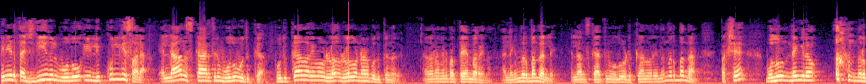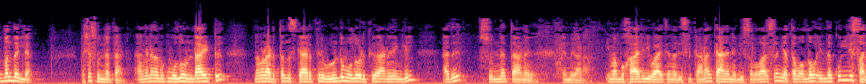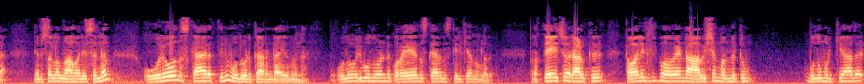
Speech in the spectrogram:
പിന്നീട് തജ്ദീദുൽ വുദു ഈ ലിക്കുല്ലി സല എല്ലാ നിസ്കാരത്തിനും വുതു പുതുക്കുക. പുതുക്കുക എന്ന് പറയുമ്പോൾ ഉള്ളതുകൊണ്ടാണ് കൊണ്ടാണ് പുതുക്കുന്നത്. അതാണ് അങ്ങനെ പ്രത്യേകം പറയുന്നത്. അല്ലെങ്കിൽ നിർബന്ധമല്ലേ? എല്ലാ നിസ്കാരത്തിനും വുതു എടുക്കുക എന്ന് പറയുന്നത് നിർബന്ധമാണ്. പക്ഷെ വുതു ഉണ്ടെങ്കിലോ? നിർബന്ധമില്ല. പക്ഷെ സുന്നത്താണ്. അങ്ങനെ നമുക്ക് വുതു ഉണ്ടായിട്ട് നമ്മൾ അടുത്ത നിസ്കാരത്തിന് വീണ്ടും വുതു എടുക്കുകയാണ് എങ്കിൽ അത് സുന്നത്താണ് എന്ന് കാണാം. ഇമാം ബുഖാരി റിവായത്ത് എന്ന ഹദീസിൽ കാണാം. കാന നബി സല്ലല്ലാഹു അലൈഹി വസല്ലം യതവല്ലു ഇൻദ കുല്ലി സല നബി സല്ലല്ലാഹു അലൈഹി വസല്ലം ഓരോ നിസ്കാരത്തിനും ഒതു കൊടുക്കാറുണ്ടായിരുന്നു എന്നാണ്. ഒതു ഒരു വുളു കൊണ്ട് കുറെ നിസ്കാരം നിസ്കരിക്കുക എന്നുള്ളത്. പ്രത്യേകിച്ച് ഒരാൾക്ക് ടോയ്ലറ്റിൽ പോവേണ്ട ആവശ്യം വന്നിട്ടും പൊതു മുറിക്കാതെ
